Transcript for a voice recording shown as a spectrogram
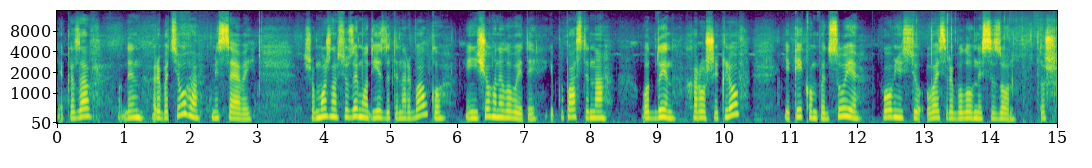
Як казав один рибацюга місцевий, що можна всю зиму от їздити на рибалку і нічого не ловити, і попасти на один хороший кльов, який компенсує повністю весь риболовний сезон. Тож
